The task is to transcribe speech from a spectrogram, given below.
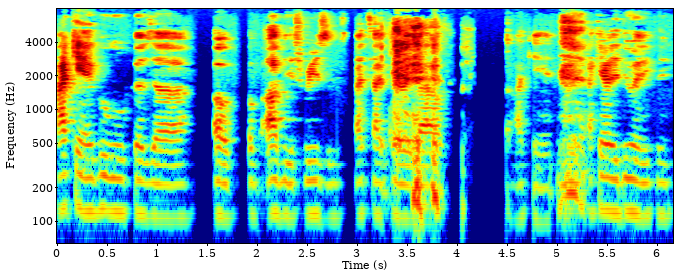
I can't Google because uh of of obvious reasons. I typed very loud. so I can't. I can't really do anything.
